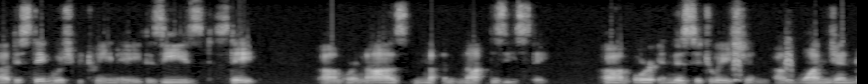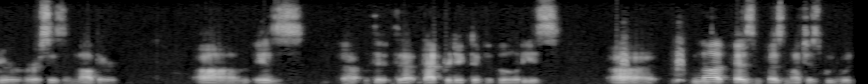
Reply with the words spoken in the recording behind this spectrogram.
uh, distinguish between a diseased state or not, not diseased state, or in this situation, one gender versus another, is uh, th- that that predictive ability is uh, not as as much as we would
